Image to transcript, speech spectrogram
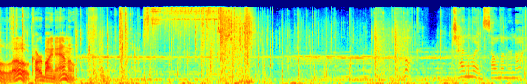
Hello, carbine ammo. Look, Chen Lin, cell number nine.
